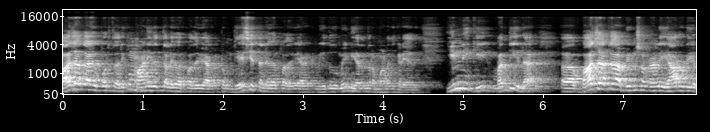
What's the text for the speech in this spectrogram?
பாஜகவை பொறுத்த வரைக்கும் மாநில தலைவர் பதவியாகட்டும் தேசிய தலைவர் பதவியாகட்டும் எதுவுமே நிரந்தரமானது கிடையாது. இன்னைக்கு மத்தியில் பாஜக அப்படின்னு சொன்னாலே யாருடைய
